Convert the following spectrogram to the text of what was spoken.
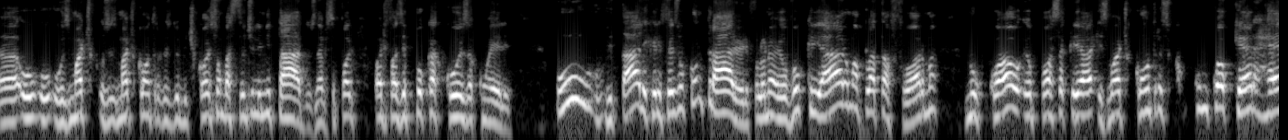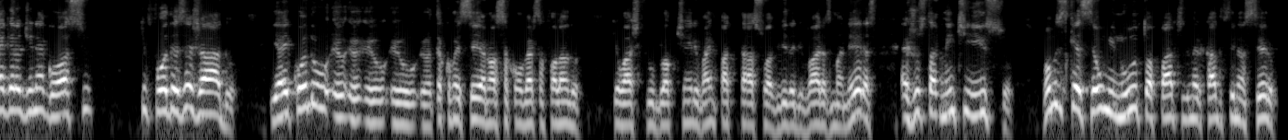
uh, o, o, os, smart, os smart contracts do Bitcoin são bastante limitados, né? você pode, pode fazer pouca coisa com ele. O Vitalik ele fez o contrário. Ele falou: não, eu vou criar uma plataforma no qual eu possa criar smart contracts com qualquer regra de negócio que for desejado. E aí, quando eu, eu, eu, eu até comecei a nossa conversa falando que eu acho que o blockchain ele vai impactar a sua vida de várias maneiras, é justamente isso. Vamos esquecer um minuto a parte do mercado financeiro.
